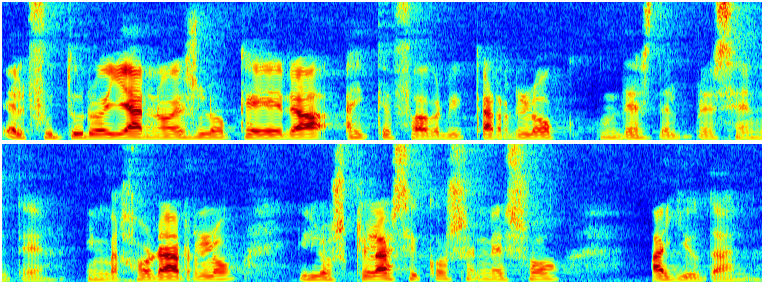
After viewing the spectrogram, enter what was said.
el futuro ya no es lo que era, hay que fabricarlo desde el presente y mejorarlo, y los clásicos en eso ayudan.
